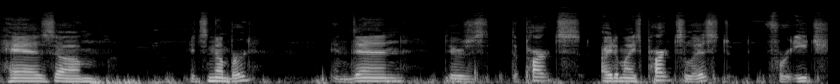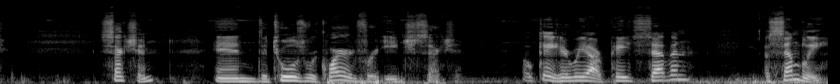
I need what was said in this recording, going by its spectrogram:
has, um, it's numbered. And then there's the parts itemized parts list for each section and the tools required for each section. Okay, here we are, page seven, assembly.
